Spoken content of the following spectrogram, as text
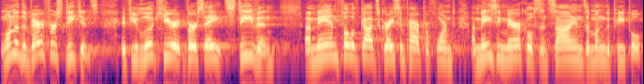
One of the very first deacons. If you look here at verse 8, Stephen, a man full of God's grace and power, performed amazing miracles and signs among the people.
